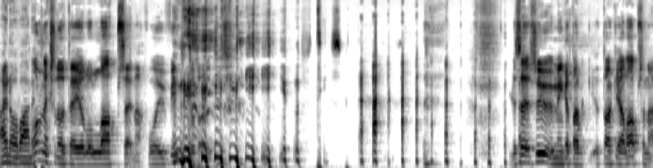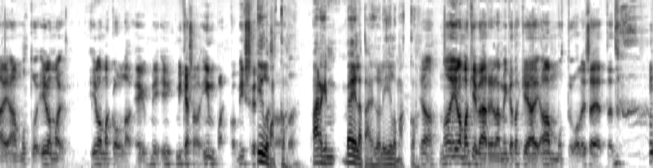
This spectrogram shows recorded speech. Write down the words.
Ainoa vaan, että... Onneksi noita ei ollut lapsena. Voi vittu. olisi- niin justis. Ja se syy, minkä ta- takia lapsena ei ammuttu ilma, ilmakolla, ei, mi- mikä se on, impakko, miksi Ilmakko. sanotaan? Ainakin meillä päin se oli ilmakko. Joo, no ilmakiväärillä, minkä takia ei ammuttu, oli se, että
